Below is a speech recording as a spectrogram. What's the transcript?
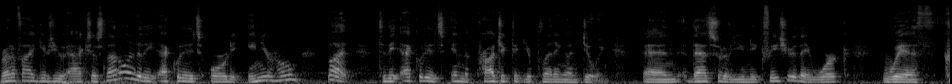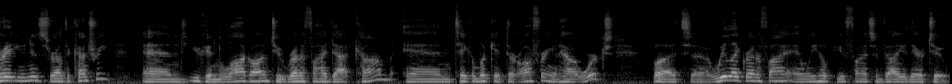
RenoFi gives you access not only to the equity that's already in your home, but to the equity that's in the project that you're planning on doing. And that's sort of a unique feature. They work with credit unions throughout the country, and you can log on to renofi.com and take a look at their offering and how it works. But uh, we like RenoFi, and we hope you find some value there too.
